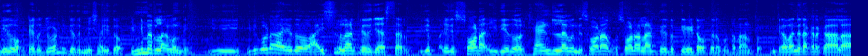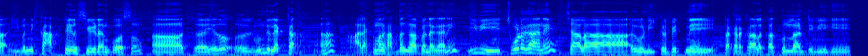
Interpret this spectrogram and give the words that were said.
ఏదో ఒకటేదో చూడండి ఇది ఏదో మిషన్ ఇదో పిండిమిర లాగా ఉంది. ఇది ఇది కూడా ఏదో ఐస్ లాంటిది ఏదో చేస్తారు. ఇది ఇది సోడా ఇది ఏదో క్యాండిల్ లాగా ఉంది. సోడా సోడా లాంటిది ఏదో క్రియేట్ అవుతుంది అనుకుంటా దాంతో. ఇంకా అవన్నీ రకరకాల ఇవన్నీ కాక్టైల్స్ చేయడం కోసం ఏదో ఉంది లెక్క. ఆ? లెక్క మనకు అర్థం కాకపోయినా కానీ ఇవి చూడగానే చాలా ఇవ్వండి ఇక్కడ పెట్టిన రకరకాల కత్తులు లాంటివి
